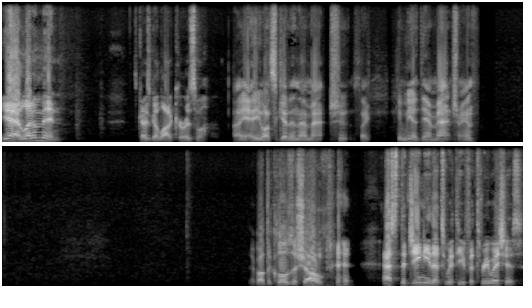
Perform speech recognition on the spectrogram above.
Yeah, let him in. This guy's got a lot of charisma. Oh yeah, he wants to get in that match. Shoot, It's like, give me a damn match, man. They're about to close the show. Ask the genie that's with you for three wishes.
